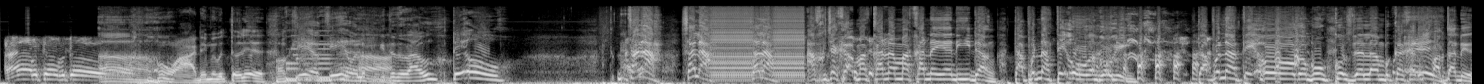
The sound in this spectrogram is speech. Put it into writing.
Ah betul betul Ah. Wah, dia memang betul dia. Okey okey Walaupun Ah. kita tak tahu Teo. Salah Salah Salah Aku cakap makanan-makanan yang dihidang Tak pernah TO orang goreng Tak pernah TO orang bungkus dalam bekas Eh. karipap Tak ada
